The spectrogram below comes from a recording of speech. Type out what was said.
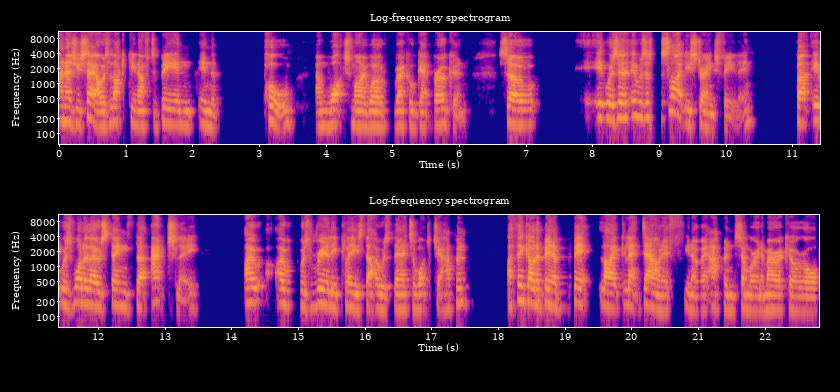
and as you say, I was lucky enough to be in, in the pool and watch my world record get broken. So it was a it was a slightly strange feeling, but it was one of those things that actually I, I was really pleased that I was there to watch it happen. I think I'd have been a bit like let down if you know it happened somewhere in America or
